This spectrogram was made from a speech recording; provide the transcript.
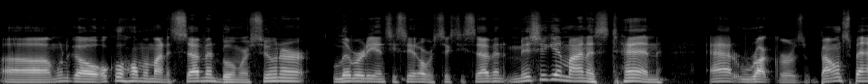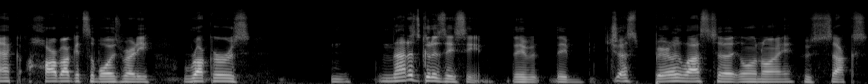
Uh, I'm going to go Oklahoma minus seven. Boomer Sooner. Liberty, NC State over 67. Michigan minus 10 at Rutgers. Bounce back. Harbaugh gets the boys ready. Rutgers, not as good as they seem. They they just barely lost to Illinois, who sucks.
